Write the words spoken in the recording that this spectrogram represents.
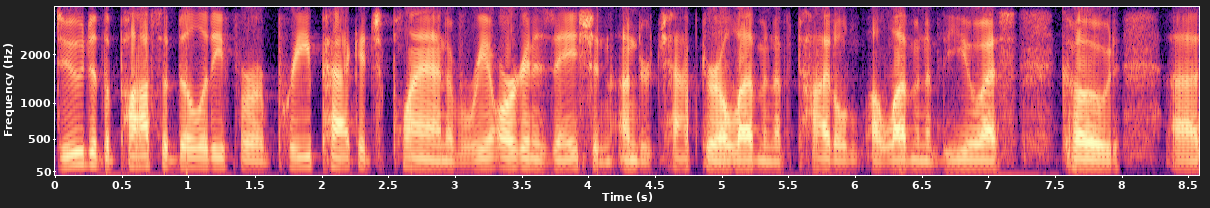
due to the possibility for a prepackaged plan of reorganization under Chapter 11 of Title 11 of the U.S. Code, uh,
